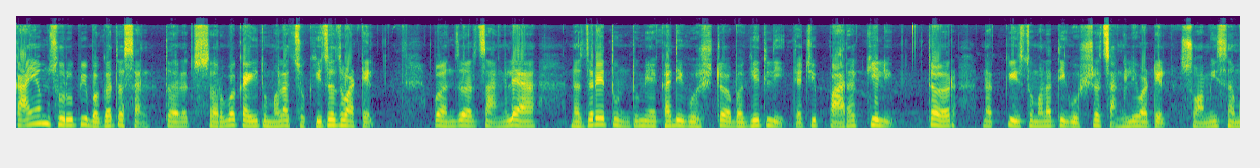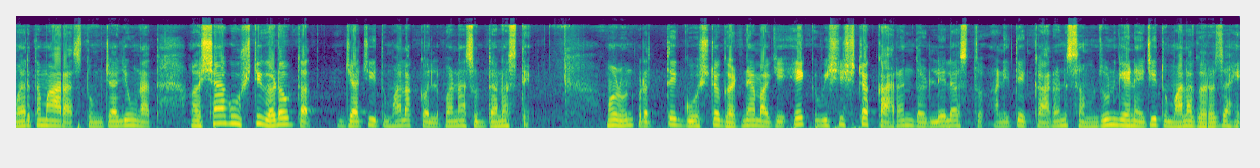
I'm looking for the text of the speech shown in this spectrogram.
कायमस्वरूपी बघत असाल तर सर्व काही तुम्हाला चुकीचंच वाटेल. पण जर चांगल्या नजरेतून तुम्ही एखादी गोष्ट बघितली त्याची पारख केली तर नक्कीच तुम्हाला ती गोष्ट चांगली वाटेल. स्वामी समर्थ महाराज तुमच्या जीवनात अशा गोष्टी घडवतात ज्याची तुम्हाला कल्पनासुद्धा नसते. म्हणून प्रत्येक गोष्ट घडण्यामागे एक विशिष्ट कारण दडलेलं असतं आणि ते कारण समजून घेण्याची तुम्हाला गरज आहे.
